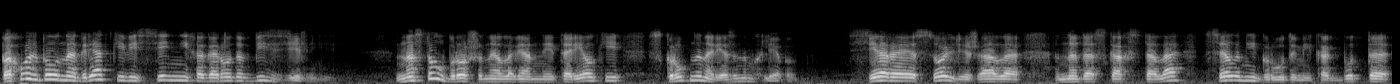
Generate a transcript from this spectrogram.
похож был на грядки весенних огородов без зелени. На стол брошены оловянные тарелки с крупно нарезанным хлебом. Серая соль лежала на досках стола целыми грудами, как будто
